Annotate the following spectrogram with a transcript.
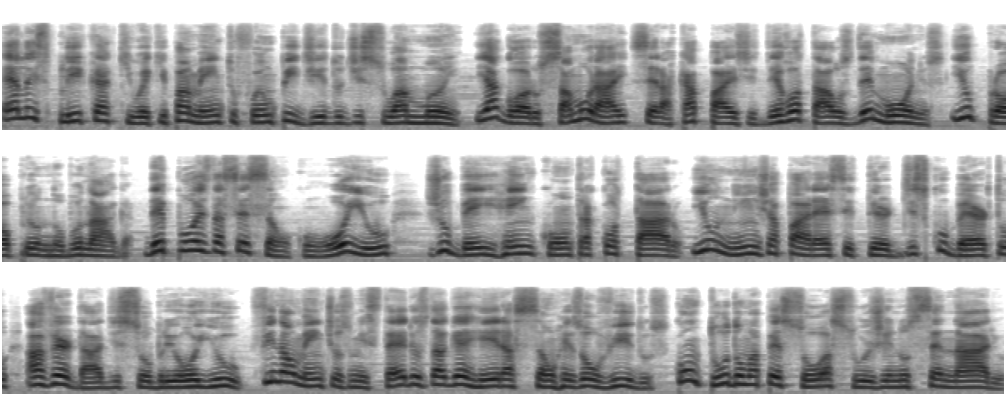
Ela explica que o equipamento foi um pedido de sua mãe e agora o samurai será capaz de derrotar os demônios e o próprio Nobunaga. Depois da sessão com Oyu, Jubei reencontra Kotaro e o ninja parece ter descoberto a verdade sobre Oyu. Finalmente os mistérios da guerreira são resolvidos. Contudo uma pessoa surge no cenário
